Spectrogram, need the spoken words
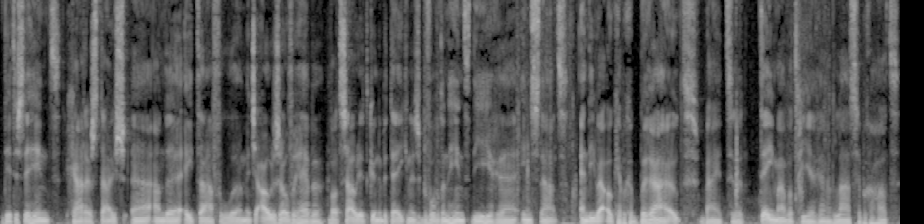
dit is de hint. Ga er eens thuis eh, aan de eettafel eh, met je ouders over hebben. Wat zou dit kunnen betekenen? Dus bijvoorbeeld een hint die hierin in staat. En die wij ook hebben gebruikt bij het eh, thema wat we hier eh, laatst hebben gehad.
